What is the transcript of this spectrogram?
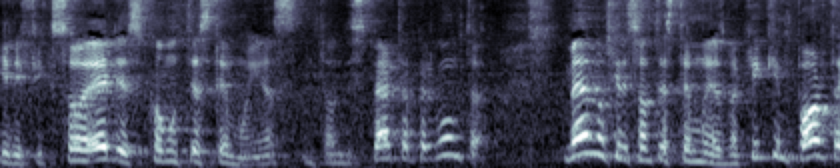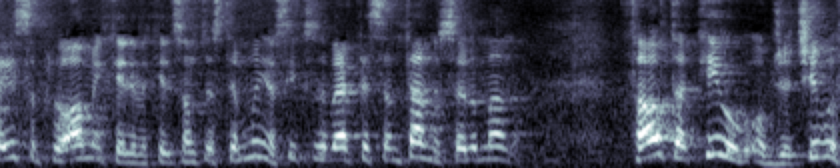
ele fixou eles como testemunhas. Então, desperta a pergunta. Mesmo que eles são testemunhas, mas o que, que importa isso para o homem que, ele, que eles são testemunhas? O que você vai acrescentar no ser humano? Falta aqui o objetivo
